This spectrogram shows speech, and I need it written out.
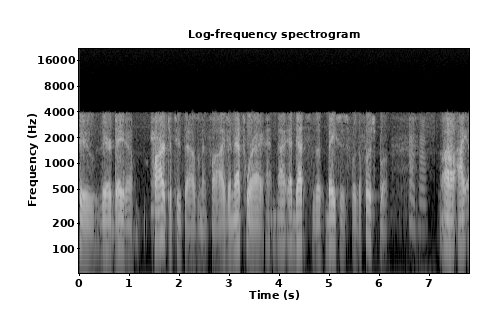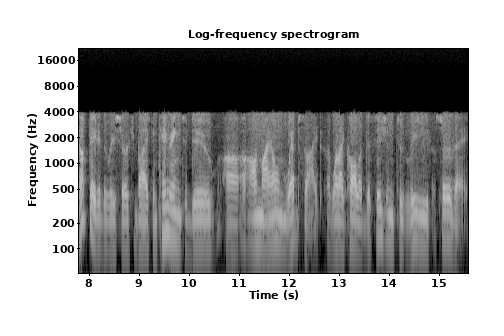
to their data prior to 2005, and that's where I, I that's the basis for the first book. Mm-hmm. Uh, I updated the research by continuing to do uh, on my own website what I call a decision to leave survey.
